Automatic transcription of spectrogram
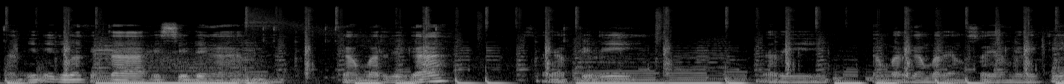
Dan ini juga kita isi dengan gambar juga. Saya pilih dari gambar-gambar yang saya miliki.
